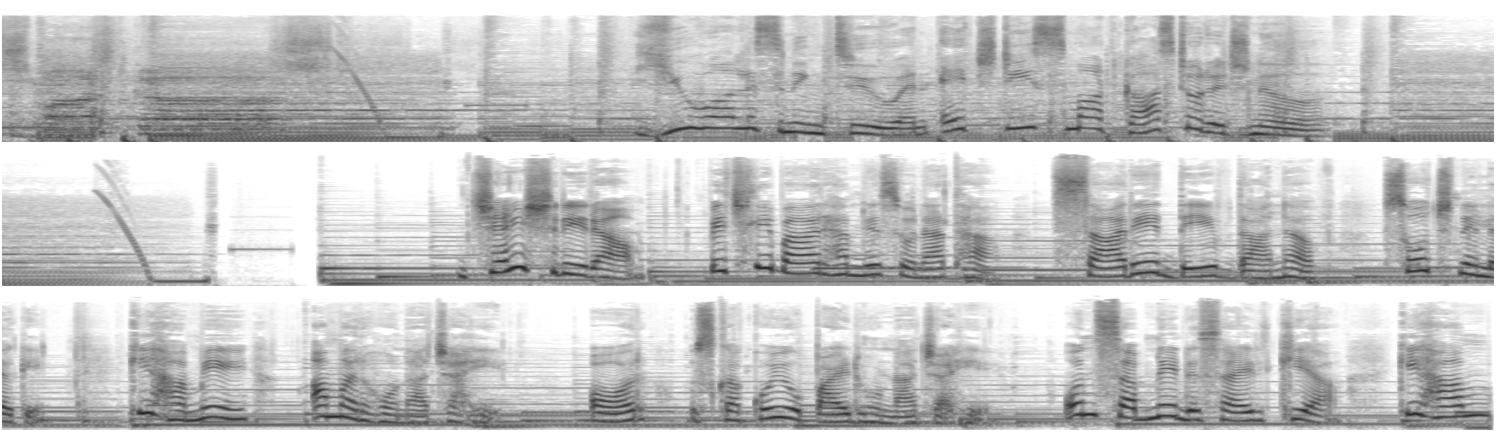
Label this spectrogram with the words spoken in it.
Smartcast. You are listening to an HD Smartcast original. जय श्री राम पिछली बार हमने सुना था, सारे देव दानव सोचने लगे कि हमें अमर होना चाहिए और उसका कोई उपाय ढूंढना चाहिए उन सबने डिसाइड किया कि हम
